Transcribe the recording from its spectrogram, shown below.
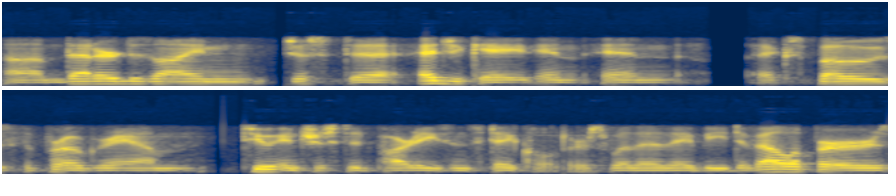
um, that are designed just to educate and, and expose the program to interested parties and stakeholders, whether they be developers,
